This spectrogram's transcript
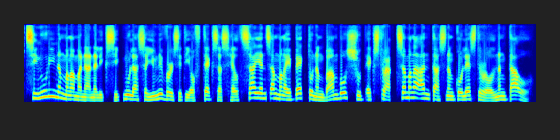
Sinuri ng mga mananaliksik mula sa University of Texas Health Science ang mga epekto ng bamboo shoot extract sa mga antas ng kolesterol ng tao.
